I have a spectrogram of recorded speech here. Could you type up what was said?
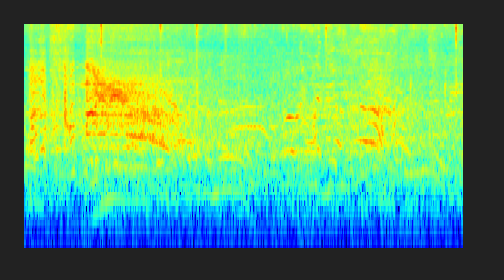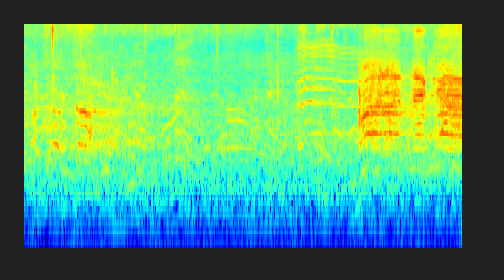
Para atacar.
